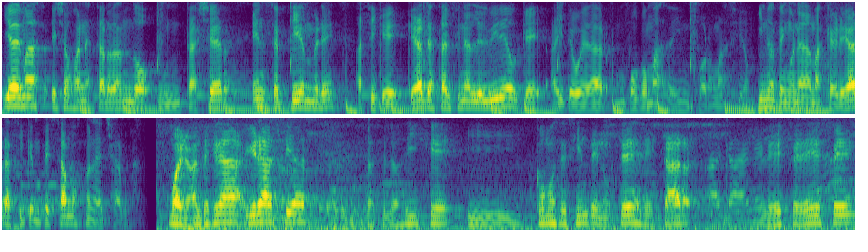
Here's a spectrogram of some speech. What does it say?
Y además ellos van a estar dando un taller en septiembre, así que quédate hasta el final del video que ahí te voy a dar un poco más de información. Y no tengo nada más que agregar, así que empezamos con la charla. Bueno, antes que nada, gracias, ya se los dije. ¿Y cómo se sienten ustedes de estar acá en el FDF?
